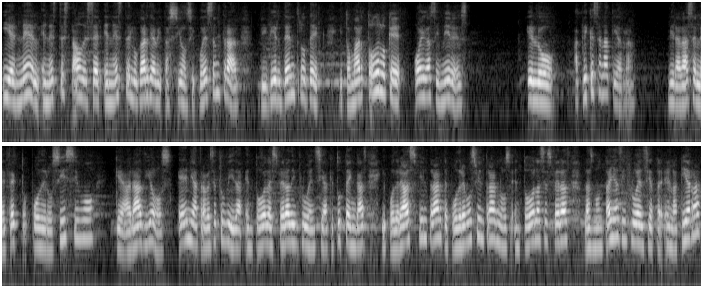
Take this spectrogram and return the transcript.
Y en Él, en este estado de ser, en este lugar de habitación, si puedes entrar, vivir dentro de y tomar todo lo que oigas y mires y lo apliques en la tierra, mirarás el efecto poderosísimo que hará Dios en y a través de tu vida en toda la esfera de influencia que tú tengas y podrás filtrarte, podremos filtrarnos en todas las esferas, las montañas de influencia en la tierra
